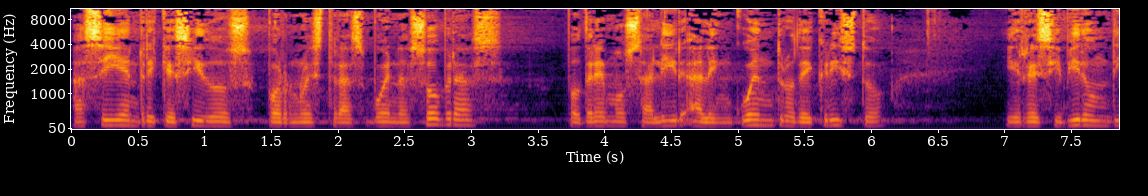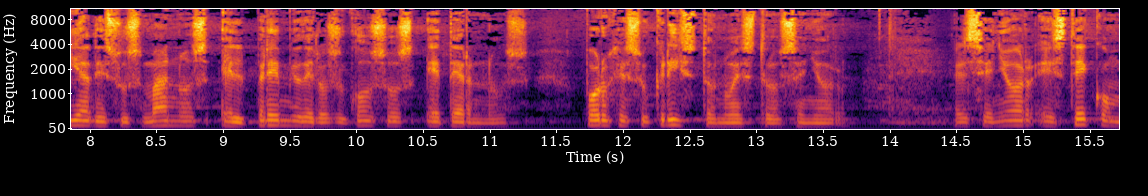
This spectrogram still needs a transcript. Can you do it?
así enriquecidos por nuestras buenas obras, podremos salir al encuentro de Cristo y recibir un día de sus manos el premio de los gozos eternos, por Jesucristo nuestro Señor. El Señor esté con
